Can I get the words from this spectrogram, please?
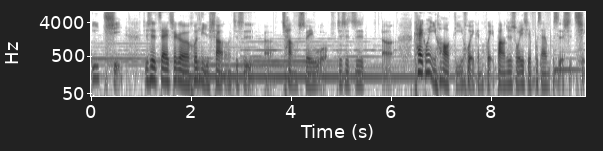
一起。就是在这个婚礼上，就是呃唱衰我，就是只呃开关以后诋毁跟诽谤，就是说一些不三不四的事情。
